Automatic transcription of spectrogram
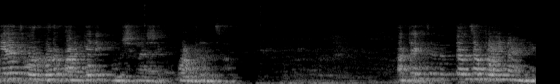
त्याचबरोबर ऑर्गॅनिक बुरशीनाशक वापरत जा आता याच्या नंतरचा पॉईंट आहे.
